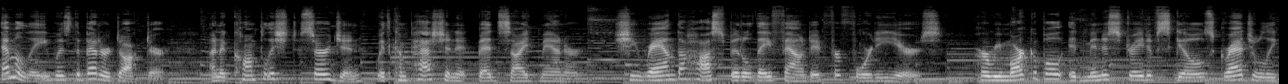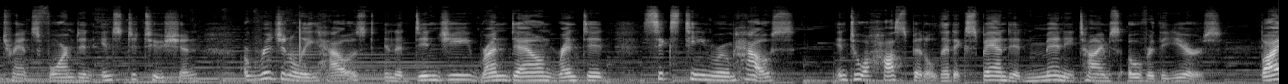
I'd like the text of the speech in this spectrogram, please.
Emily was the better doctor, an accomplished surgeon with compassionate bedside manner. She ran the hospital they founded for 40 years. Her remarkable administrative skills gradually transformed an institution originally housed in a dingy, rundown, rented 16 room house into a hospital that expanded many times over the years. By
